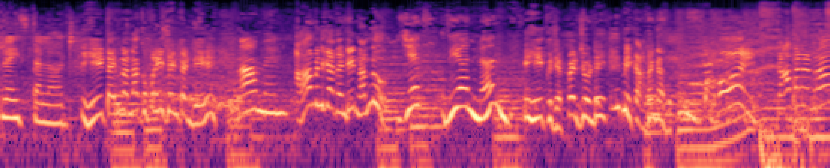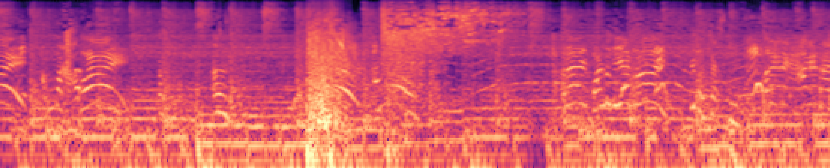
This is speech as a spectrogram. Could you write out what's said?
praise the lord ఈ టైంలో నాకు ప్రైజ్ ఏంటండి? ఆమెన్ ఆమెను కాదండి నన్ను? ఎస్ వి ఆర్ నన్ మీకు చెప్పాను చూడండి మీకు అర్థం కాదు. బాబోయ్ కాపాడండి రాయ్. అమ్మ బాబోయ్. అరే పళ్ళు తీయండి రాయ్. ఇది వచ్చేస్తుంది. అరే, అరే, ఆగండి రా,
